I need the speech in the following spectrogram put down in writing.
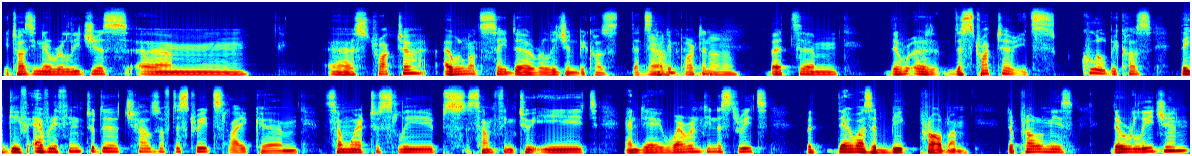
it was in a religious um, uh, structure i will not say the religion because that's Yeah. not important No, no. but um, the uh, the structure it's cool because they gave everything to the childs of the streets like um, somewhere to sleep something to eat and they weren't in the streets but there was a big problem the problem is the religion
